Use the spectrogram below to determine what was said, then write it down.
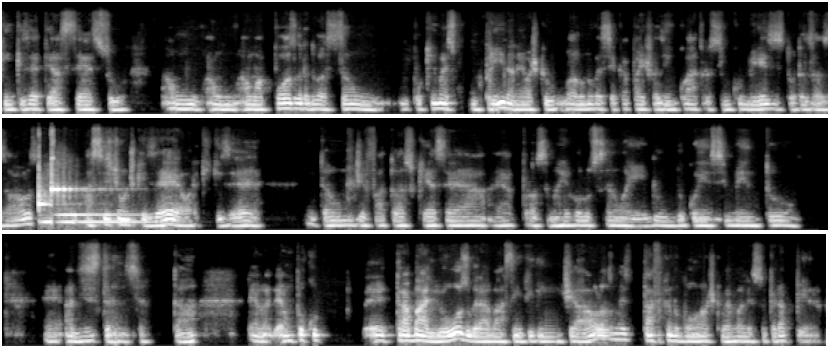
quem quiser ter acesso a, um, a, um, a uma pós-graduação um pouquinho mais comprida, né? Eu acho que o aluno vai ser capaz de fazer em quatro ou cinco meses todas as aulas, assiste onde quiser, a hora que quiser. Então, de fato, acho que essa é a, é a próxima revolução aí do, do conhecimento é, à distância, tá? É, é um pouco é, trabalhoso gravar 120 aulas, mas tá ficando bom, acho que vai valer super a pena.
